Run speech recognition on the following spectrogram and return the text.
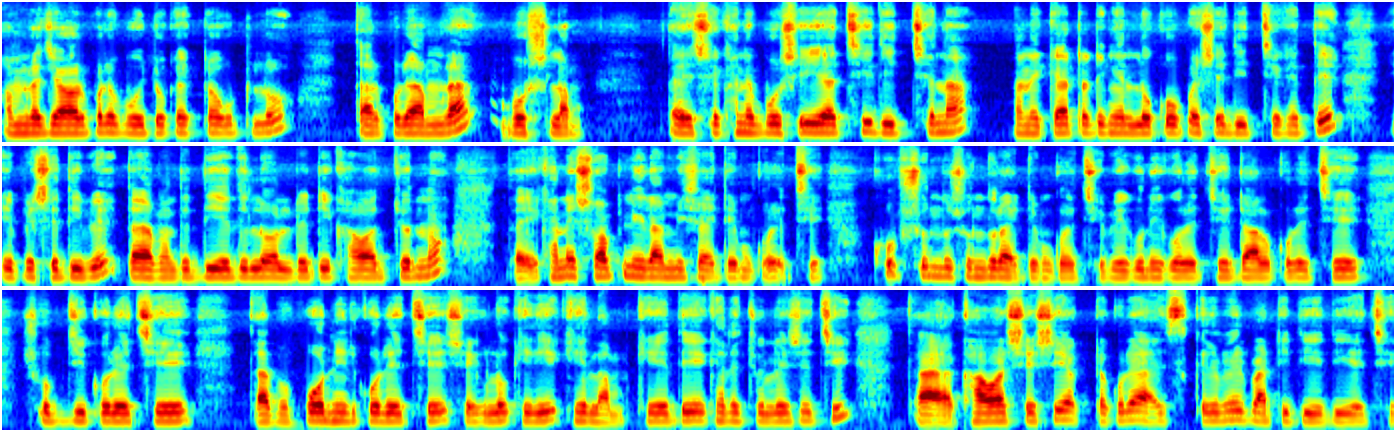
আমরা যাওয়ার পরে বৈঠক একটা উঠল, তারপরে আমরা বসলাম। তাই সেখানে বসেই আছি, দিচ্ছে না। মানে ক্যাটারিংয়ের লোক ও পাশে দিচ্ছে খেতে, এ পেশে দিবে। তাই আমাদের দিয়ে দিল অলরেডি খাওয়ার জন্য। তাই এখানে সব নিরামিষ আইটেম করেছে। খুব সুন্দর সুন্দর আইটেম করেছে। বেগুনি করেছে, ডাল করেছে, সবজি করেছে, তারপর পনির করেছে, সেগুলো কিনে খেলাম। খেয়ে দিয়ে এখানে চলে এসেছি। তা খাওয়ার শেষে একটা করে আইসক্রিমের বাটি দিয়ে দিয়েছে।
